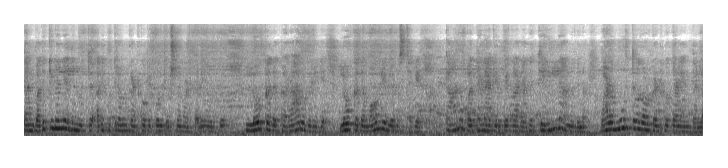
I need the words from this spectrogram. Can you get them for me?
ತನ್ನ ಬದುಕಿನಲ್ಲಿ ಅದನ್ನು ಉತ್ತ, ಅದಕ್ಕೆ ಉತ್ತರವನ್ನು ಕಂಡ್ಕೋಬೇಕು ಅಂತ ಯೋಚನೆ ಮಾಡ್ತಾಳೆ ಹೊರತು ಲೋಕದ ಕರಾರುಗಳಿಗೆ, ಲೋಕದ ಮೌಲ್ಯ ವ್ಯವಸ್ಥೆಗೆ ತಾನು ಬದ್ಧಳಾಗಿರಬೇಕಾದ ಅಗತ್ಯ ಇಲ್ಲ ಅನ್ನೋದನ್ನು ಬಹಳ ಮೂರ್ತವಾಗಿ ಅವಳು ಕಂಡ್ಕೋತಾಳೆ ಅಂತಲ್ಲ.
